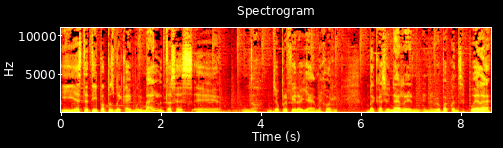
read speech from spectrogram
Y este tipo pues me cae muy mal, entonces eh, no, yo prefiero ya mejor vacacionar en, en Europa cuando se pueda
